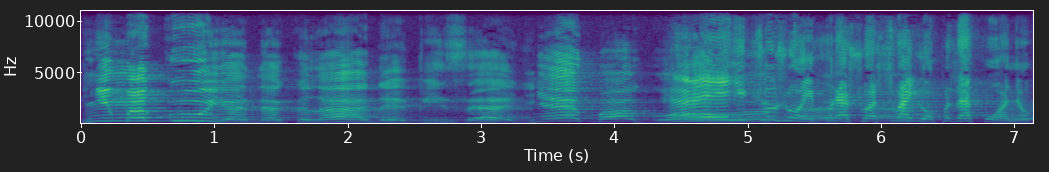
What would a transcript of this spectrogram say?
Не могу я доклады писать, не могу. А я не чужой, прошу, а свое по закону.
